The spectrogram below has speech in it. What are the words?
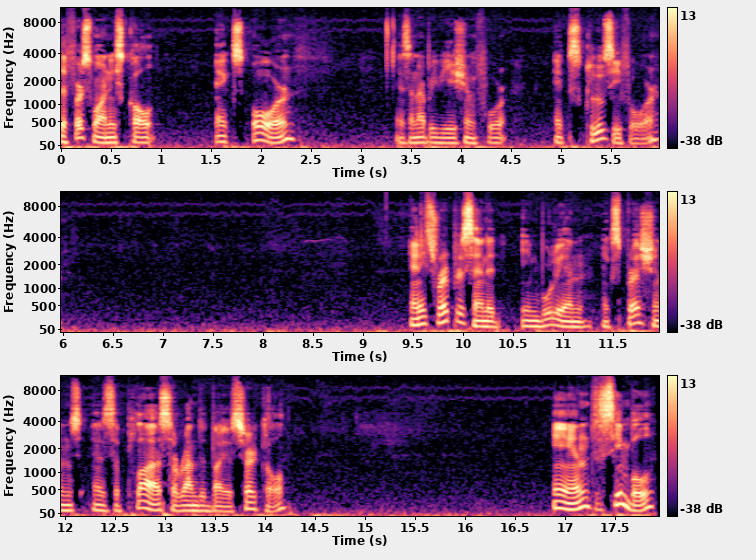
The first one is called XOR as an abbreviation for exclusive OR and it's represented in Boolean expressions as a plus surrounded by a circle and the symbol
